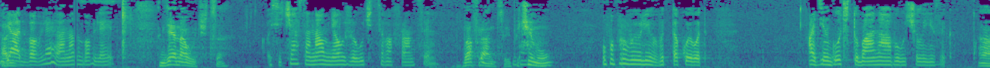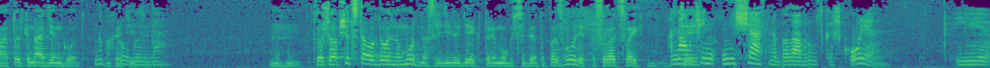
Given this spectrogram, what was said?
Я отбавляю, она набавляет. Где она учится? Сейчас она у меня уже учится во Франции. Во Франции? Почему? Ну, попробовали вот такой вот один год, чтобы она выучила язык. А, только на один год? Ну, попробуем, хотите. да. Угу. Потому что вообще-то стало довольно модно среди людей, которые могут себе это позволить, посылать своих детей. Она очень несчастна была в русской школе. И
